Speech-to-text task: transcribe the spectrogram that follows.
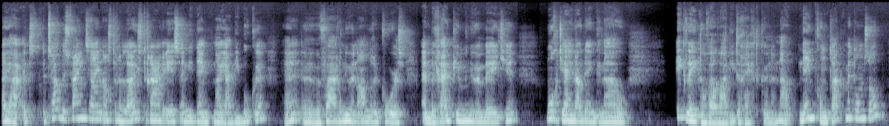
Nou ja, het, het zou dus fijn zijn als er een luisteraar is en die denkt, nou ja, die boeken, eh, we varen nu een andere koers en begrijp je me nu een beetje? Mocht jij nou denken, nou, ik weet nog wel waar die terecht kunnen. Nou, neem contact met ons op.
